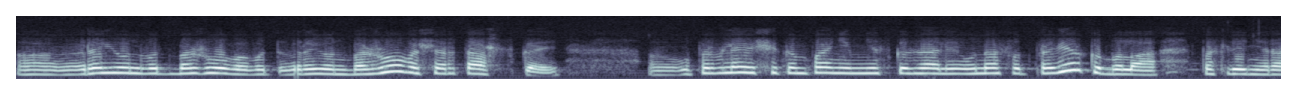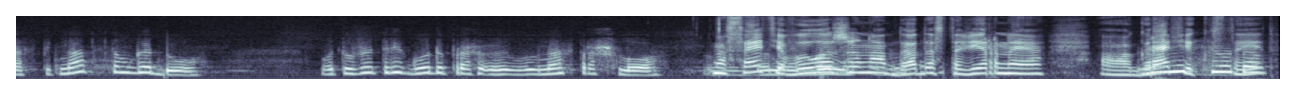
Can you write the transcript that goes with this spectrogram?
э, район вот Бажова, вот район Бажова, Шарташской. Э, управляющие компании мне сказали, у нас вот проверка была последний раз в 2015 году. Вот уже три года э, у нас прошло. На сайте было. да, достоверная график ну, стоит.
